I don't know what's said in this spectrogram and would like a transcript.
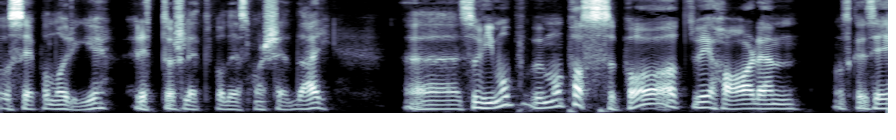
og ser på Norge, rett og slett på det som har skjedd der. Eh, så vi må, vi må, passe på at vi har den, hva skal jeg si,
